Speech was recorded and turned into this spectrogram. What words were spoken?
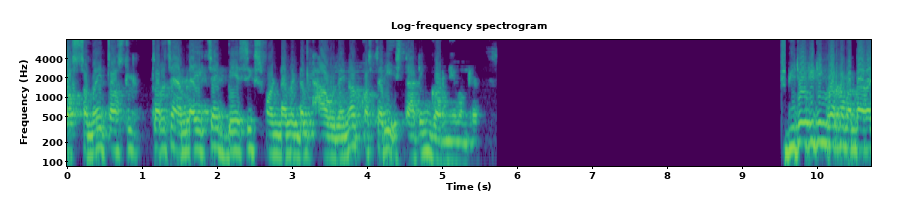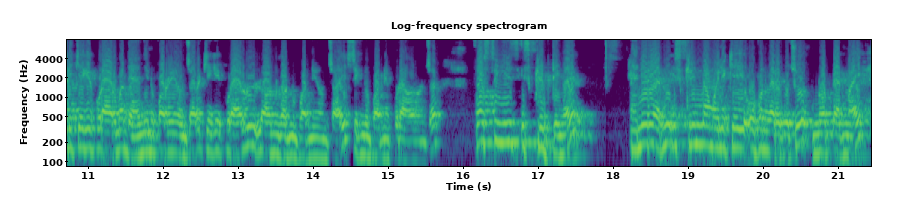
बस्छौँ है तर चाहिँ हामीलाई चाहिँ बेसिक्स फन्डामेन्टल थाहा हुँदैन कसरी स्टार्टिङ गर्ने भनेर भिडियो एडिटिङ गर्नुभन्दा अगाडि के के कुराहरूमा ध्यान दिनुपर्ने हुन्छ र के के कुराहरू लर्न गर्नुपर्ने हुन्छ है सिक्नुपर्ने कुराहरू हुन्छ। फर्स्ट थिङ इज स्क्रिप्टिङ है। यहाँनिर हेर्नु स्क्रिनमा मैले केही ओपन गरेको छु नोट प्याडमा है।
